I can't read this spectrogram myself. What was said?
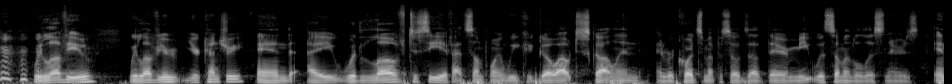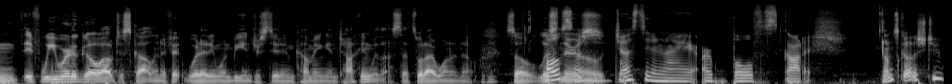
we love you. We love your your country, and I would love to see if at some point we could go out to Scotland and record some episodes out there, meet with some of the listeners, and if we were to go out to Scotland, if it would anyone be interested in coming and talking with us? That's what I want to know. Mm-hmm. So, listeners, Also, Justin and I are both Scottish. I'm Scottish too,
